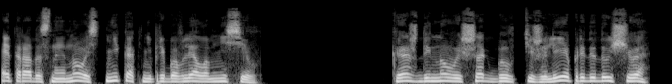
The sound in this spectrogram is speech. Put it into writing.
эта радостная новость никак не прибавляла мне сил. Каждый новый шаг был тяжелее предыдущего,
